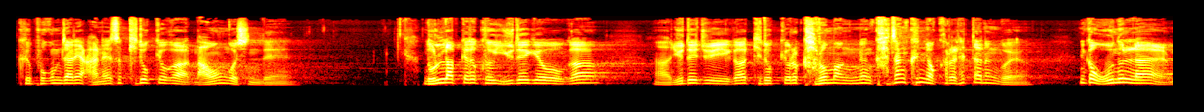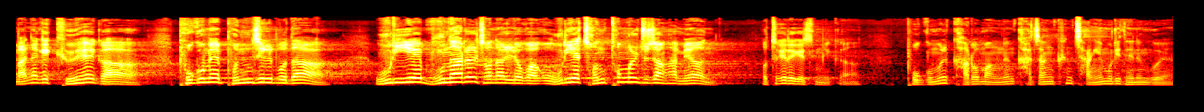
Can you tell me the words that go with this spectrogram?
그 보금자리 안에서 기독교가 나온 것인데 놀랍게도 그 유대교가 아, 유대주의가 기독교를 가로막는 가장 큰 역할을 했다는 거예요. 그러니까 오늘날 만약에 교회가 복음의 본질보다 우리의 문화를 전하려고 하고 우리의 전통을 주장하면 어떻게 되겠습니까? 복음을 가로막는 가장 큰 장애물이 되는 거예요.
